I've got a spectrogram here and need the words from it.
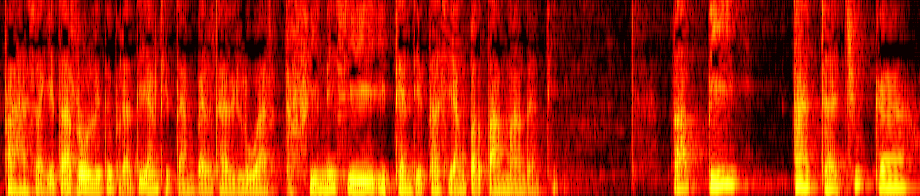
bahasa kita role itu berarti yang ditempel dari luar. Definisi identitas yang pertama tadi. Tapi ada juga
